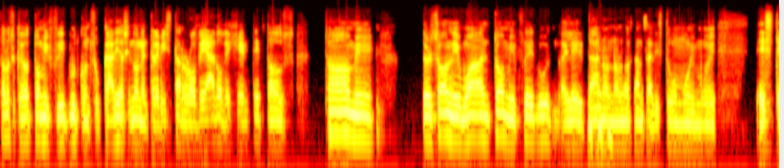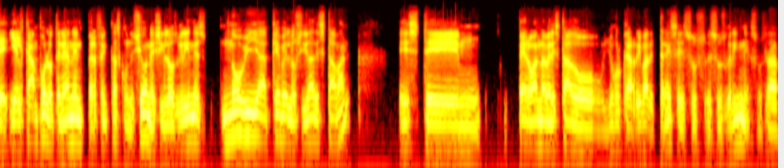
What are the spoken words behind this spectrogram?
Solo se quedó Tommy Fleetwood con su caddy haciendo una entrevista rodeado de gente, todos, Tommy, there's only one Tommy Fleetwood. Ahí le gritaron, no nos han salido, estuvo muy, muy, este, y el campo lo tenían en perfectas condiciones y los greens no vi a qué velocidad estaban, este, pero han de haber estado, yo creo que arriba de 13 esos, esos greens, o sea,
